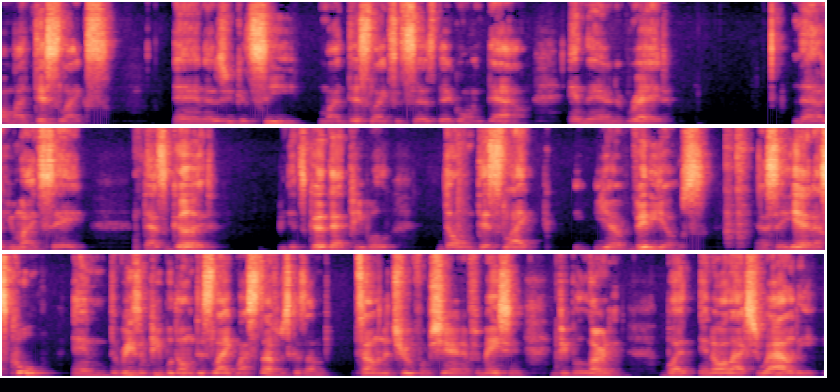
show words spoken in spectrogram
are my dislikes. And as you can see, my dislikes, it says they're going down and they're in the red. Now, you might say, that's good. It's good that people don't dislike your videos. And I say, yeah, that's cool. And the reason people don't dislike my stuff is because I'm telling the truth, I'm sharing information, and people are learning. But in all actuality,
